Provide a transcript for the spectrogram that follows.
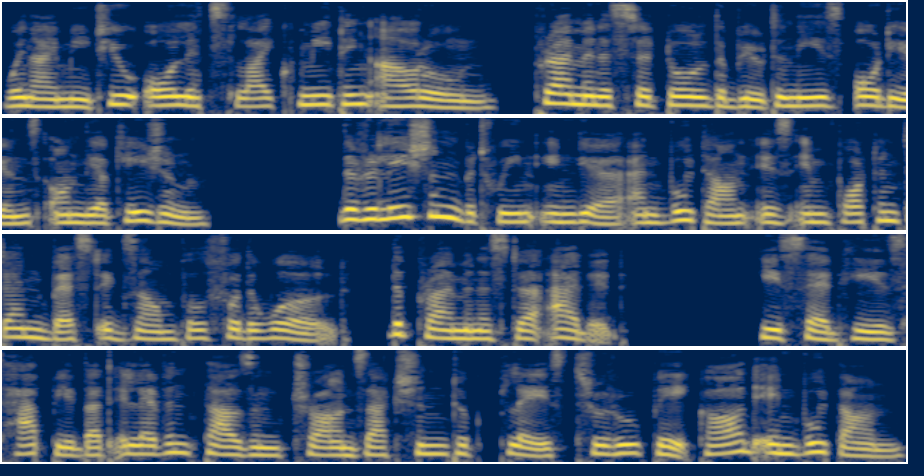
When I meet you all it's like meeting our own, Prime Minister told the Bhutanese audience on the occasion. The relation between India and Bhutan is important and best example for the world, the Prime Minister added. He said he is happy that 11,000 transaction took place through RuPay card in Bhutan,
